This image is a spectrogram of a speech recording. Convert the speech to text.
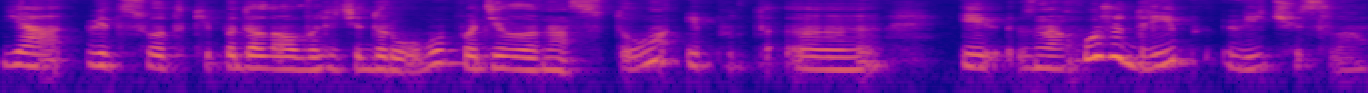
Я відсотки подала у вигляді дробу, поділила на 100 і, е, і знаходжу дріб від числа.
